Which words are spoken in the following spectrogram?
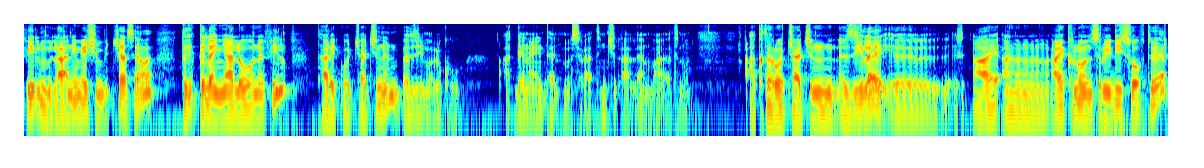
ፊልም ለአኒሜሽን ብቻ ሳይሆን ትክክለኛ ለሆነ ፊልም ታሪኮቻችንን በዚህ መልኩ አገናኝተን መስራት እንችላለን ማለት ነው። actor ኦቻችን እዚህ ላይ iClone 3D software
